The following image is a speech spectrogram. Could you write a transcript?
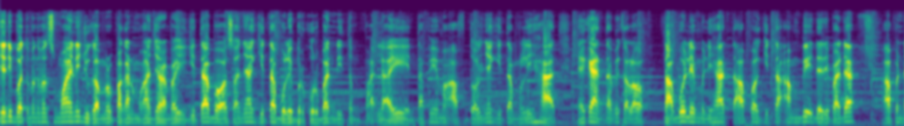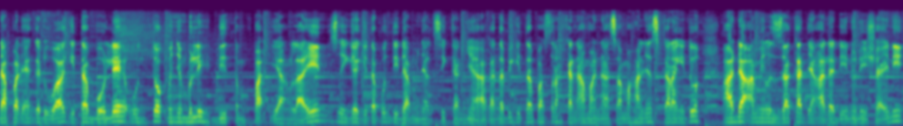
jadi buat teman-teman semua ini juga merupakan pengajaran bagi kita bahwasanya kita boleh berkurban di tempat lain tapi memang afdolnya kita melihat ya kan? Tapi kalau tak boleh melihat tak apa kita ambil daripada uh, pendapat yang kedua kita boleh untuk menyembelih di tempat yang lain sehingga kita pun tidak menyaksikannya. Akan tapi kita pasrahkan amanah. Sama halnya sekarang itu ada amil zakat yang ada di Indonesia ini.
